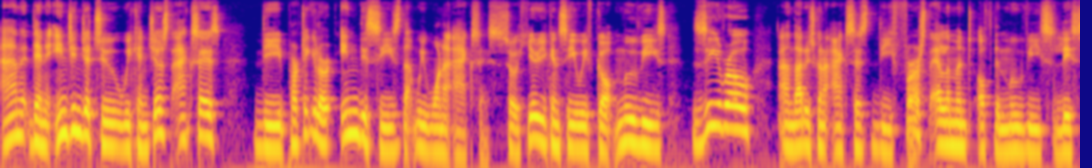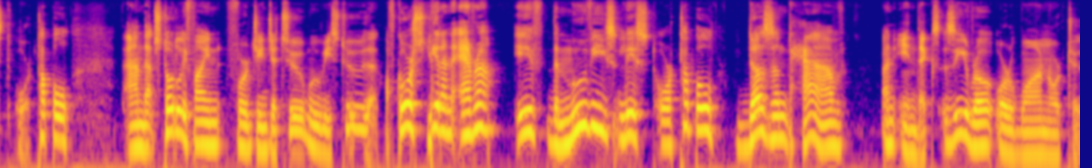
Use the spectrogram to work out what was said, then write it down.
and then in Jinja 2 we can just access the particular indices that we want to access. So here you can see we've got movies 0, and that is going to access the first element of the movies list or tuple. And that's totally fine for Jinja 2, movies 2. Of course, you get an error if the movies list or tuple doesn't have an index 0 or 1 or 2.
